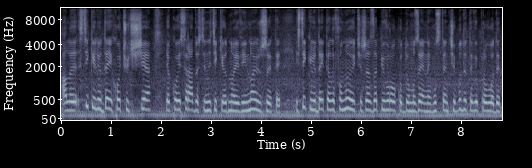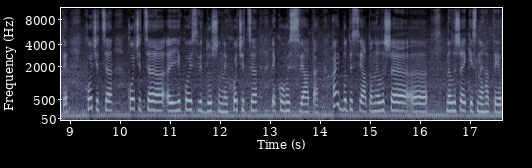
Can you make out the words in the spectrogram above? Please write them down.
але стільки людей хочуть ще якоїсь радості, не тільки одною війною жити. І стільки людей телефонують вже за півроку до музейних гостин, чи будете ви проводити. Хочеться, хочеться е, якоїсь віддушини, хочеться якогось свята. Хай буде свято, не лише, е, не лише якийсь негатив.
